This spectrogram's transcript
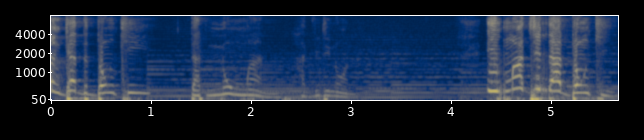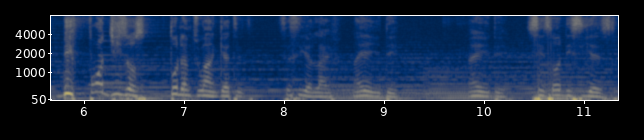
and get the donkey that no man had ridden on. Imagine that donkey before Jesus told them to go and get it. Say, see your life. Now here you did. Now you. Since all these years,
